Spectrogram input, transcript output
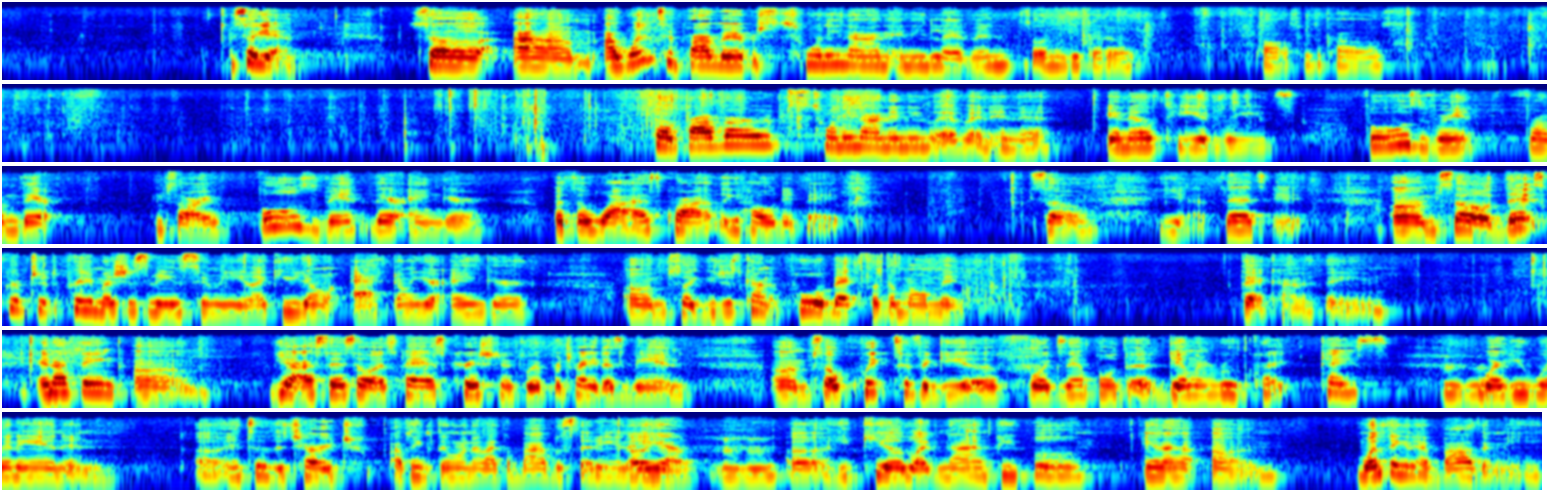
so yeah, so um, I went to Proverbs twenty nine and eleven. So let me get that up. Pause for the cause. So Proverbs twenty nine and eleven in the NLT it reads, "Fools rent from their, I'm sorry, fools vent their anger, but the wise quietly hold it back." So, yeah, that's it. Um, so that scripture pretty much just means to me like you don't act on your anger. Um, so you just kind of pull back for the moment. That kind of thing. And I think, um, yeah, I said so as past Christians, we're portrayed as being um, so quick to forgive. For example, the Dylann Roof case, mm-hmm. where he went in and uh, into the church. I think they went like a Bible study, and oh they, yeah, mm-hmm. uh, he killed like nine people. And I, um, one thing that bothered me,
